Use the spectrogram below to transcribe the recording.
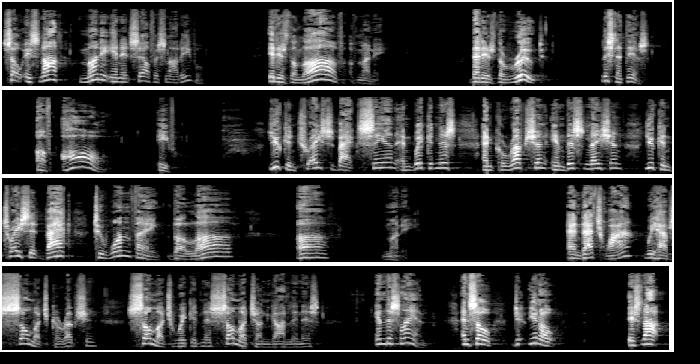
So it's not money in itself, it's not evil. It is the love of money that is the root, listen to this, of all evil. You can trace back sin and wickedness and corruption in this nation. You can trace it back to one thing the love of money. And that's why we have so much corruption, so much wickedness, so much ungodliness in this land. And so, you know, it's not,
